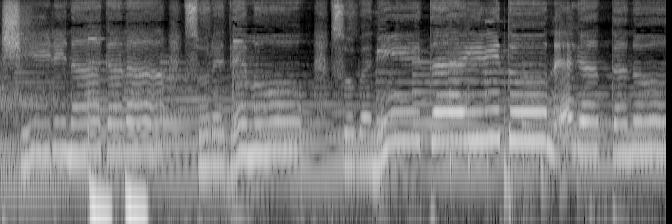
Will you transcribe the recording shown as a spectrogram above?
知りながらそれでもそばにいたいと願ったの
